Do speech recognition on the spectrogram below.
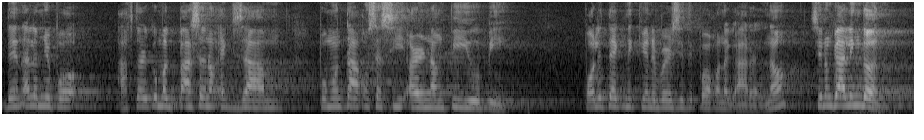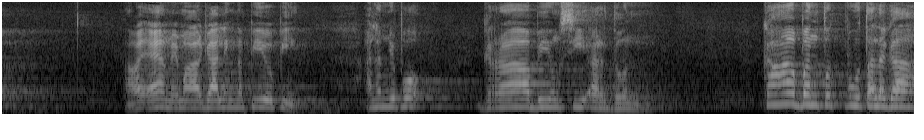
Then alam niyo po, after ko magpasa ng exam, pumunta ako sa CR ng PUP. Polytechnic University po ako nag-aral, no? Sinong galing doon? Okay, ayan, may mga galing ng PUP. Alam niyo po, grabe yung CR doon. Kabantot po talaga.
